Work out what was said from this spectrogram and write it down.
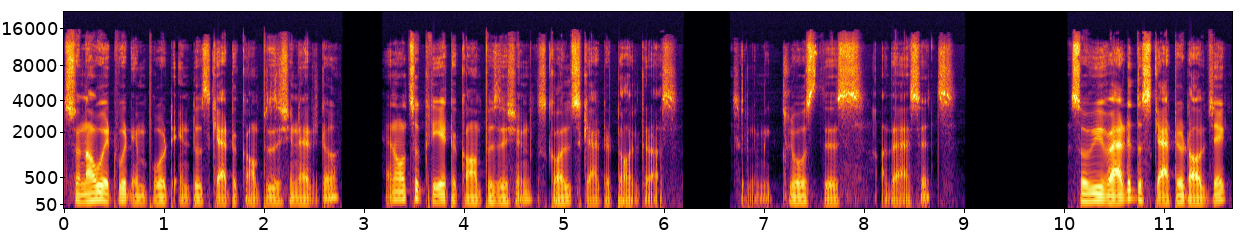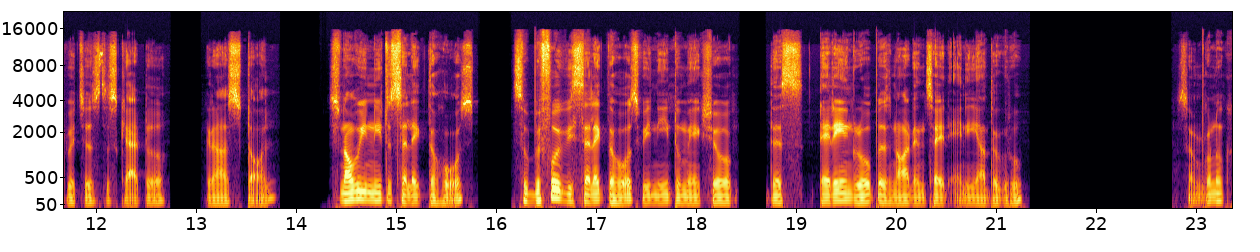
So now it would import into Skatter composition editor and also create a composition called Skatter tall grass. So let me close this other assets. So we've added the scattered object, which is the Skatter grass tall. So now we need to select the host. So before we select the host, we need to make sure this terrain group is not inside any other group. So I'm going to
